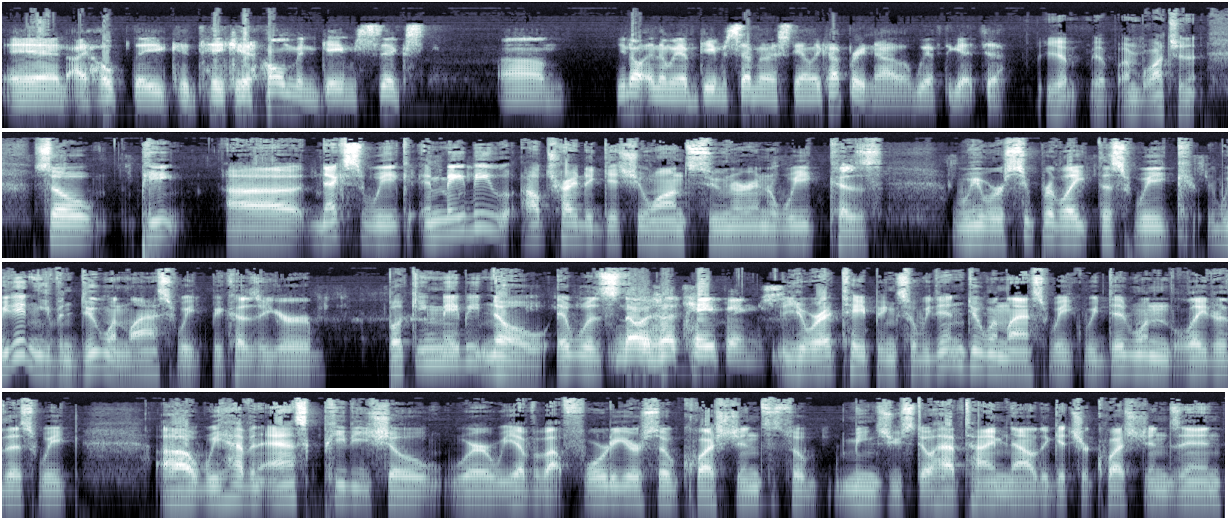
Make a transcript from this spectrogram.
and I hope they could take it home in Game Six. Um, you know, and then we have Game Seven of the Stanley Cup right now. that We have to get to. Yep, yep. I'm watching it. So, Pete, uh, next week, and maybe I'll try to get you on sooner in a week because we were super late this week. We didn't even do one last week because of your booking. Maybe no, it was No, is that tapings? you were at taping, so we didn't do one last week. We did one later this week. Uh, we have an Ask PD show where we have about 40 or so questions, so it means you still have time now to get your questions in,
